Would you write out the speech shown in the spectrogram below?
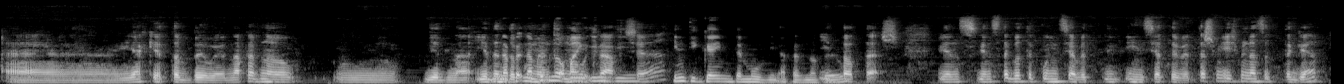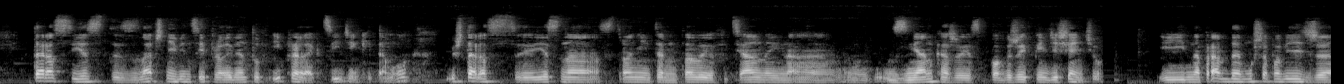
e, jakie to były? Na pewno mm, jedna, jeden Na na dokument pewno o Minecrafcie. Indie Game The Movie na pewno I był. to też. Więc, więc tego typu inicjatywy, inicjatywy też mieliśmy na ZTG. Teraz jest znacznie więcej prelegentów i prelekcji dzięki temu. Już teraz jest na stronie internetowej oficjalnej na, wzmianka, że jest powyżej 50. I naprawdę muszę powiedzieć, że,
